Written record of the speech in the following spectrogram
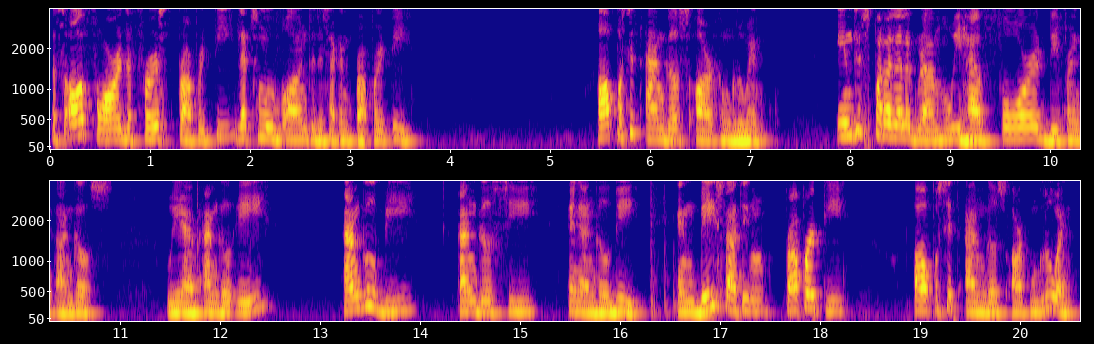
That's all for the first property. Let's move on to the second property. Opposite angles are congruent. In this parallelogram, we have four different angles. We have angle A, angle B, angle C, and angle D. And based ating property, opposite angles are congruent.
